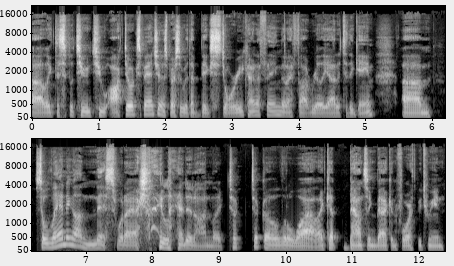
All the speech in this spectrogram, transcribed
Uh, like the Splatoon 2 Octo expansion, especially with that big story kind of thing that I thought really added to the game. Um, so landing on this, what I actually landed on, like took took a little while. I kept bouncing back and forth between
